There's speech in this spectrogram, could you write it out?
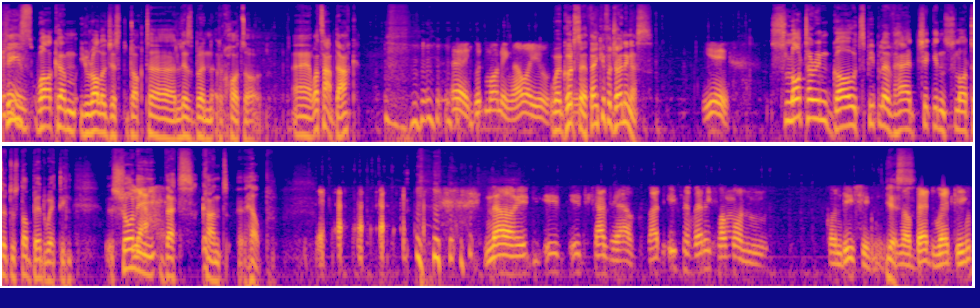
Please welcome urologist Dr. Lysbon Rokhotso. Uh, what's up, Doc? hey, good morning. How are you? We're good, sir. Thank you for joining us. Yes. Slaughtering goats, people have had chicken slaughter to stop bedwetting. Surely Yeah. that can't help. No, it, it it can't help, but it's a very common condition. Yes. You know, bedwetting,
